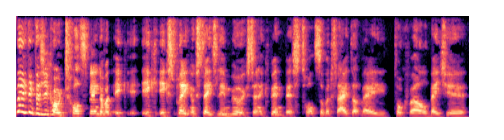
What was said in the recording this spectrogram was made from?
nee, ik denk dat je gewoon trots bent. Want ik, ik, ik spreek nog steeds Limburgs en ik ben best trots op het feit dat wij toch wel een beetje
